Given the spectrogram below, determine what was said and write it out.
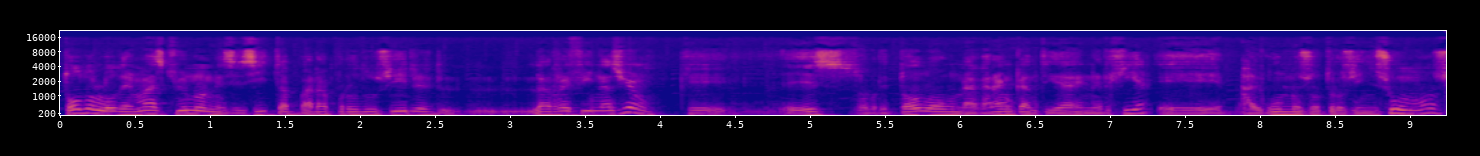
todo lo demás que uno necesita para producir la refinación, que es sobre todo una gran cantidad de energía, eh, algunos otros insumos,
